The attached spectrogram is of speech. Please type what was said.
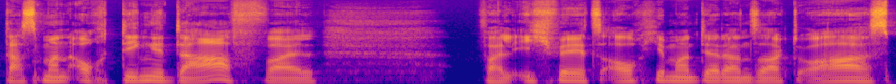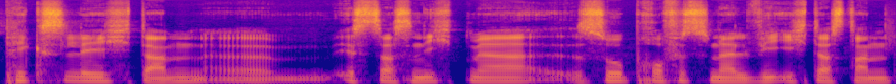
dass man auch Dinge darf, weil weil ich wäre jetzt auch jemand, der dann sagt, oh, ist pixelig, dann äh, ist das nicht mehr so professionell, wie ich das dann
